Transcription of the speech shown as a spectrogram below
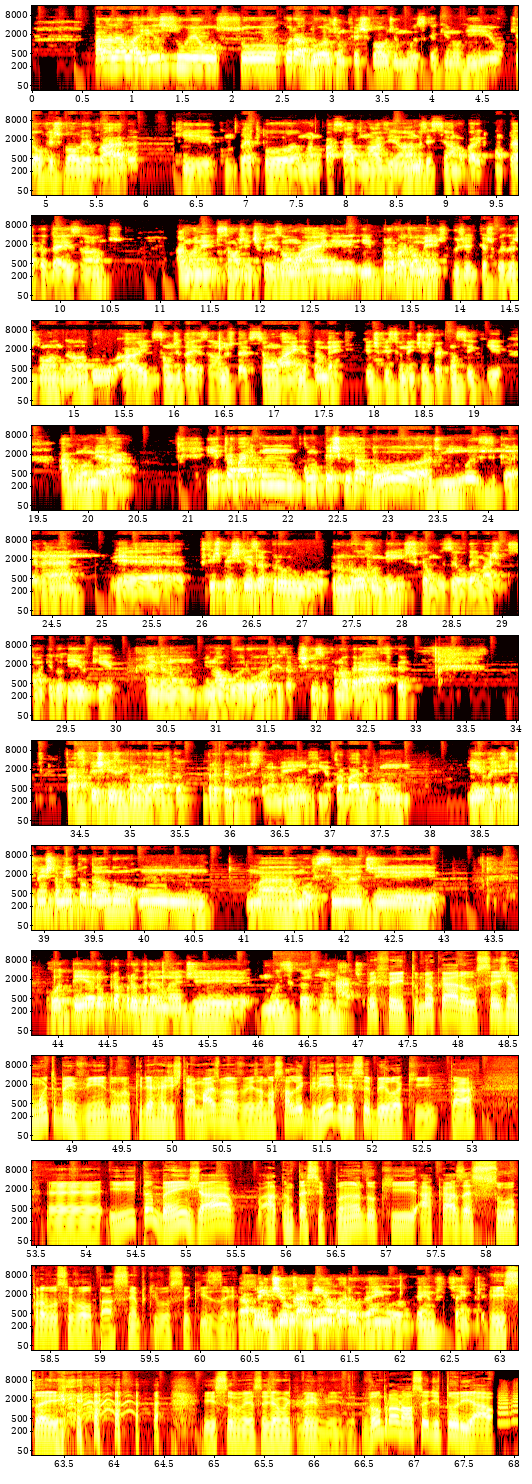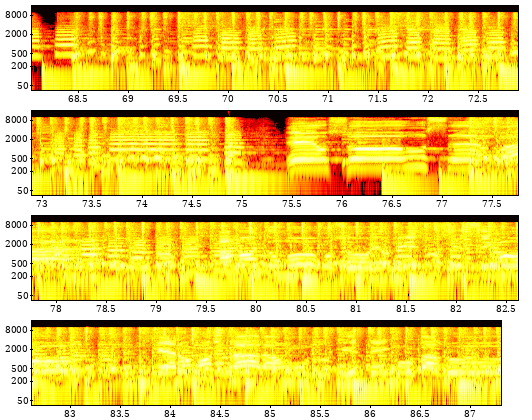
Paralelo a isso, eu sou curador de um festival de música aqui no Rio, que é o Festival Levada, que completou no ano passado nove anos, esse ano agora ele completa dez anos. A nona edição a gente fez online e provavelmente, do jeito que as coisas estão andando, a edição de 10 anos deve ser online também, porque dificilmente a gente vai conseguir aglomerar. E trabalho com, como pesquisador de música, né? É, fiz pesquisa para o Novo MIS, que é o Museu da Imagem do Som aqui do Rio, que ainda não inaugurou, fiz a pesquisa iconográfica. Faço pesquisa iconográfica para livros também, enfim, eu trabalho com. E eu recentemente também estou dando um, uma, uma oficina de roteiro para programa de música em rádio. Perfeito. Meu caro, seja muito bem-vindo. Eu queria registrar mais uma vez a nossa alegria de recebê-lo aqui, tá? É, e também já antecipando que a casa é sua para você voltar sempre que você quiser. Eu aprendi o caminho, agora eu venho, eu venho sempre. Isso aí. Isso mesmo, seja muito bem-vindo. Vamos para o nosso editorial. Mostrar ao mundo que tenho valor.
